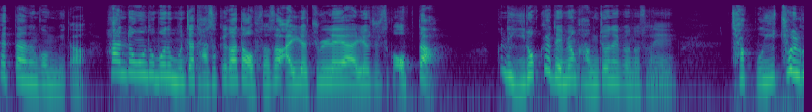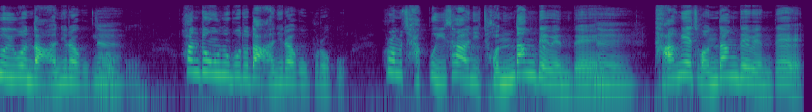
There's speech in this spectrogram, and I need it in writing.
했다는 겁니다. 한동훈 후보는 문자 다섯 개가 다 없어서 알려줄래야 알려줄 수가 없다. 근데 이렇게 되면 강전혜 변호사님 네. 자꾸 이철규 의원 나 아니라고 네. 그러고 한동훈 후보도 나 아니라고 그러고 그러면 자꾸 이 사안이 전당대회인데 네. 당의 전당대회인데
